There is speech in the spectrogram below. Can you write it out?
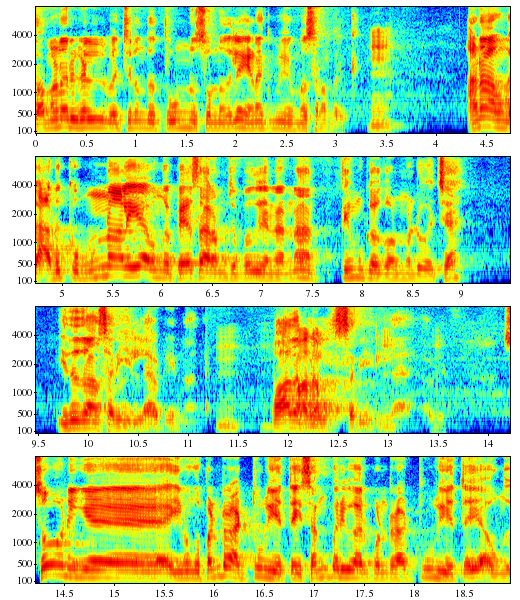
சமணர்கள் வச்சிருந்த தூண்னு சொன்னதில் எனக்குமே விமர்சனம் இருக்குது ஆனால் அவங்க அதுக்கு முன்னாலேயே அவங்க பேச ஆரம்பித்த போது என்னன்னா திமுக கவர்மெண்ட் வச்ச இதுதான் சரியில்லை அப்படின்னாங்க. வாதங்கள். சரியில்லை அப்படின்னு. ஸோ நீங்கள் இவங்க பண்ணுற அட்டூழியத்தை சங் பரிவார் பண்ணுற அட்டூழியத்தை அவங்க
